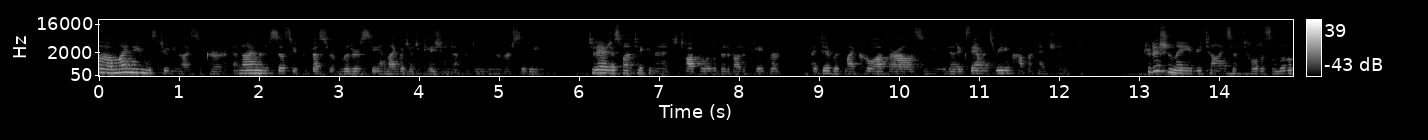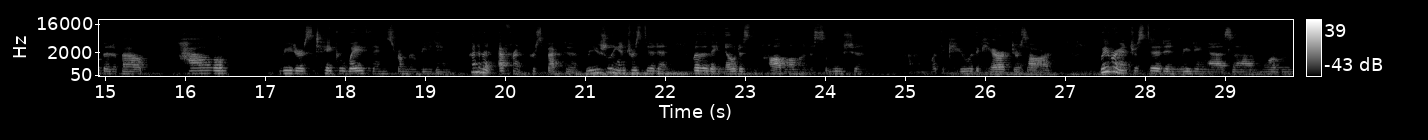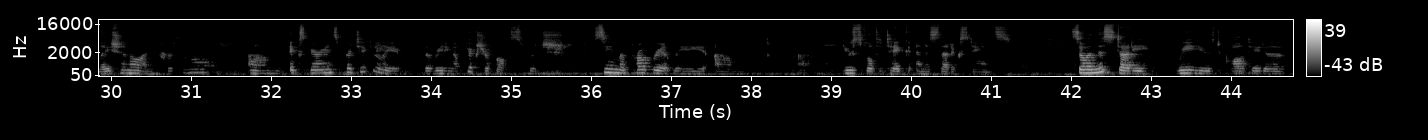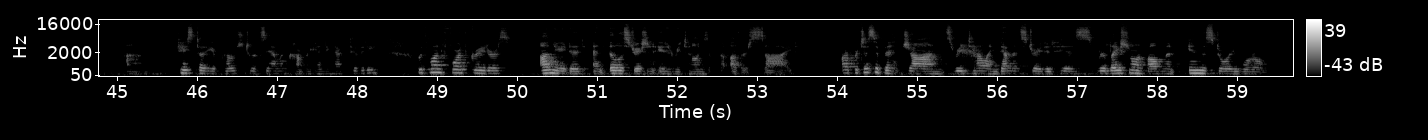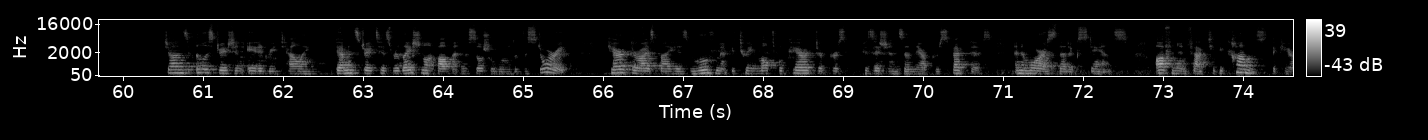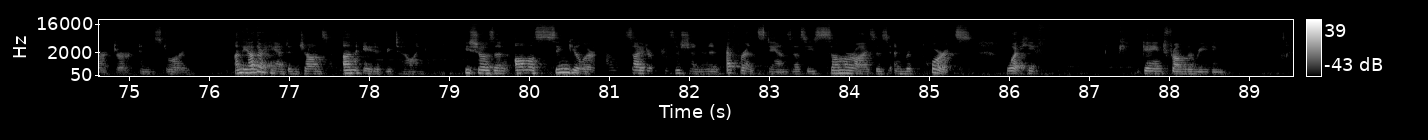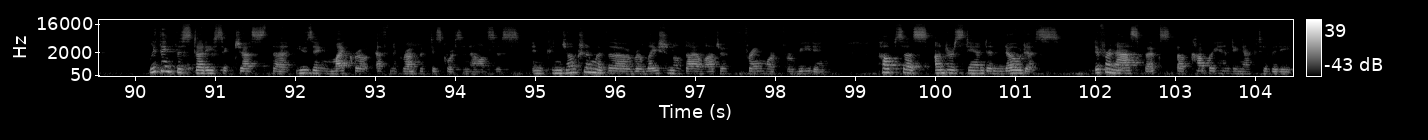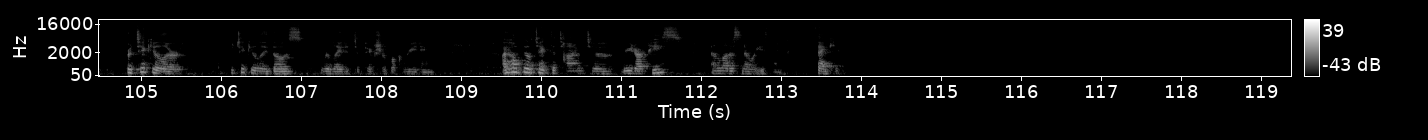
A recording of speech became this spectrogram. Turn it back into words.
Hello, my name is Judy Lysaker, and I'm an Associate Professor of Literacy and Language Education at Purdue University. Today I just want to take a minute to talk a little bit about a paper I did with my co-author Alice Nie that examines reading comprehension. Traditionally, retellings have told us a little bit about how readers take away things from the reading, kind of an efferent perspective. We're usually interested in whether they notice the problem or the solution, um, what the, who the characters are. We were interested in reading as a more relational and personal um, experience, particularly the reading of picture books, which seem appropriately um, uh, useful to take an aesthetic stance. So in this study, we used a qualitative um, case study approach to examine comprehending activity with one fourth graders unaided and illustration aided retellings of the other side. Our participant, John's retelling demonstrated his relational involvement in the story world. John's illustration aided retelling demonstrates his relational involvement in the social world of the story, characterized by his movement between multiple character positions and their perspectives, and a more aesthetic stance. Often, in fact, he becomes the character in the story. On the other hand, in John's unaided retelling, he shows an almost singular outsider position in an efferent stance as he summarizes and reports what he gained from the reading. We think this study suggests that using microethnographic discourse analysis in conjunction with a relational dialogic framework for reading helps us understand and notice different aspects of comprehending activity, particular, particularly those related to picture book reading. I hope you'll take the time to read our piece and let us know what you think. Thank you.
